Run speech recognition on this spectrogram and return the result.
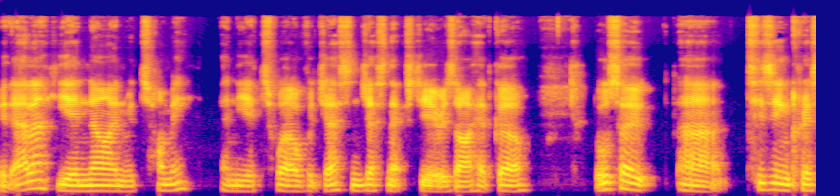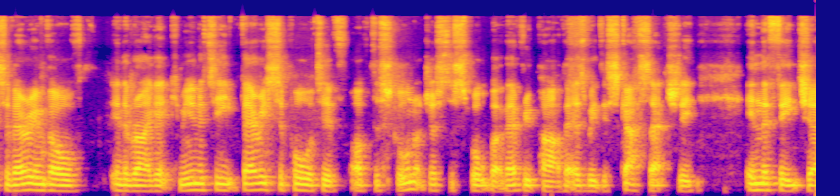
with Ella, year nine with Tommy, and year 12 with Jess. And Jess next year is our head girl. But also, uh, Tizzy and Chris are very involved in the Reigate community, very supportive of the school, not just the sport, but of every part of it, as we discuss actually in the feature.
